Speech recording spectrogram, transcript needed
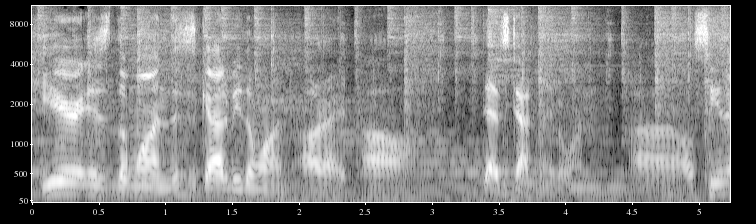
Here is the one. This has got to be the one. All right. Oh, that's definitely the one. Uh, I'll see you there.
